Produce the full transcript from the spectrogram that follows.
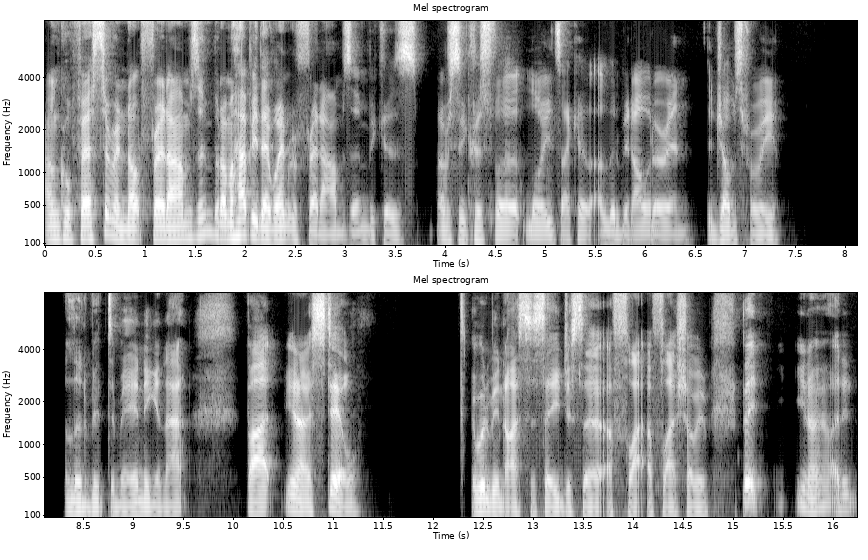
Uncle Fester and not Fred Armisen, but I'm happy they went with Fred Armisen because obviously Christopher Lloyd's like a, a little bit older and the job's probably a little bit demanding in that. But you know, still, it would have been nice to see just a, a flat a flash of him. But you know, I did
